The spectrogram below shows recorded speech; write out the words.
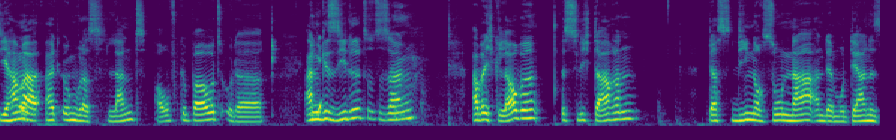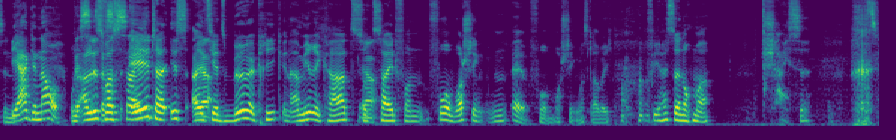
Die haben ja halt irgendwo das Land aufgebaut oder angesiedelt sozusagen. Aber ich glaube, es liegt daran, dass die noch so nah an der Moderne sind. Ja, genau. Und Das- alles, das was ist halt- älter ist als Ja. jetzt Bürgerkrieg in Amerika zur Ja. Zeit von vor Washington, äh, vor Washington, was glaube ich. Wie heißt der nochmal? Scheiße. Das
